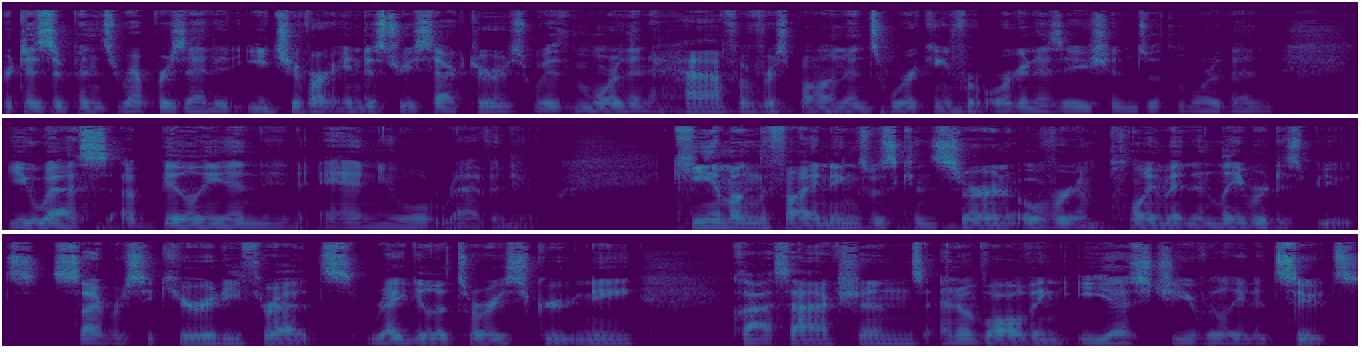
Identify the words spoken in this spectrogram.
Participants represented each of our industry sectors, with more than half of respondents working for organizations with more than US a billion in annual revenue. Key among the findings was concern over employment and labor disputes, cybersecurity threats, regulatory scrutiny, class actions, and evolving ESG related suits.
